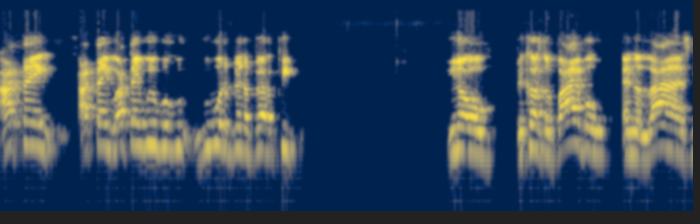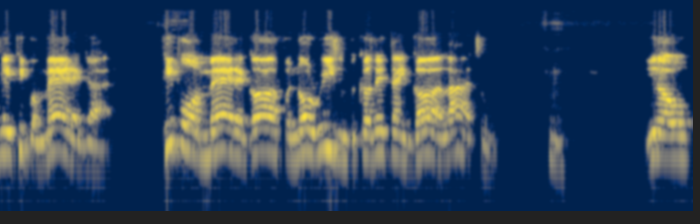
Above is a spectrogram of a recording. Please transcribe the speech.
I think I think I think we would we would have been a better people. You know, because the Bible and the lies make people mad at God. People are mad at God for no reason because they think God lied to them. Hmm. You know,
